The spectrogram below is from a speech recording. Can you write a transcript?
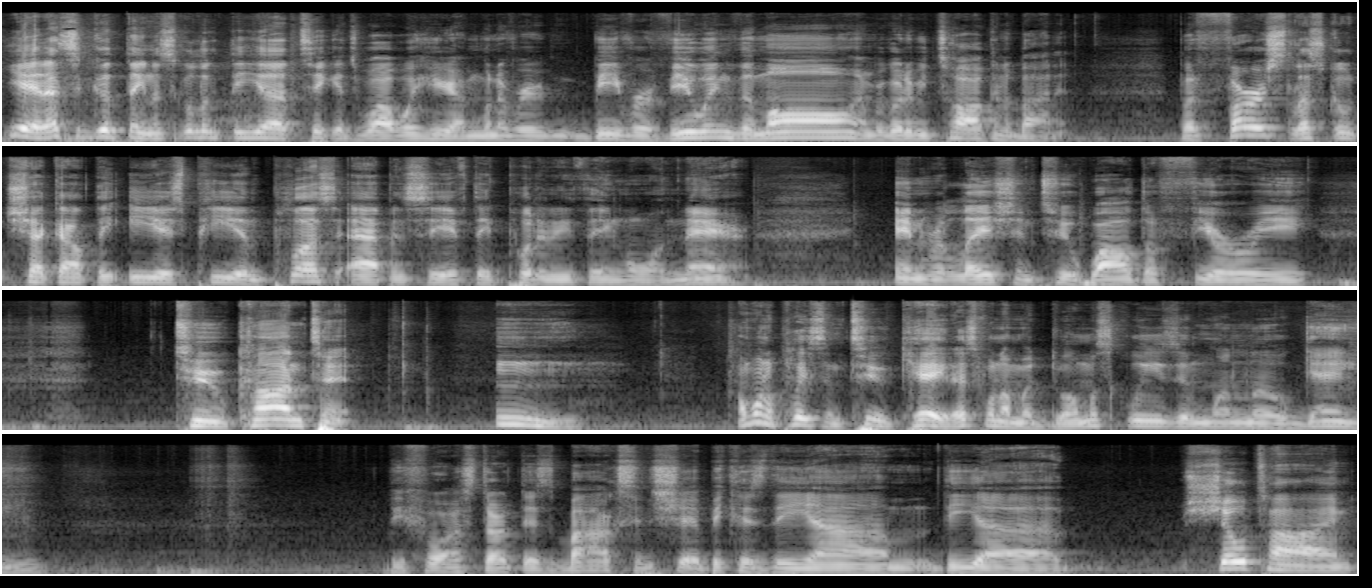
Yeah, that's a good thing. Let's go look at the uh, tickets while we're here. I'm going to re be reviewing them all, and we're going to be talking about it. But first, let's go check out the ESPN Plus app and see if they put anything on there in relation to Wilder Fury 2 content. Mm. I want to play some 2K. That's what I'm going to do. I'm going to squeeze in one little game before I start this boxing shit because the um the uh Showtime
